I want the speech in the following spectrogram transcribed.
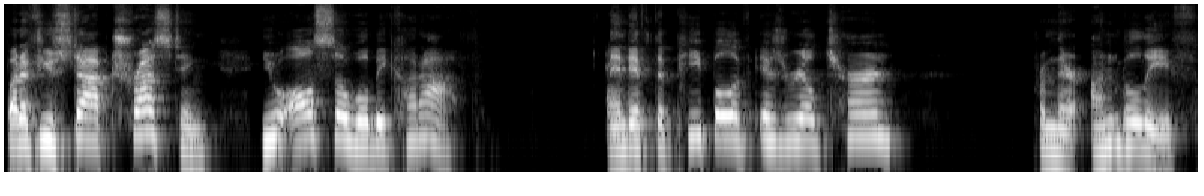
But if you stop trusting, you also will be cut off. And if the people of Israel turn from their unbelief,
